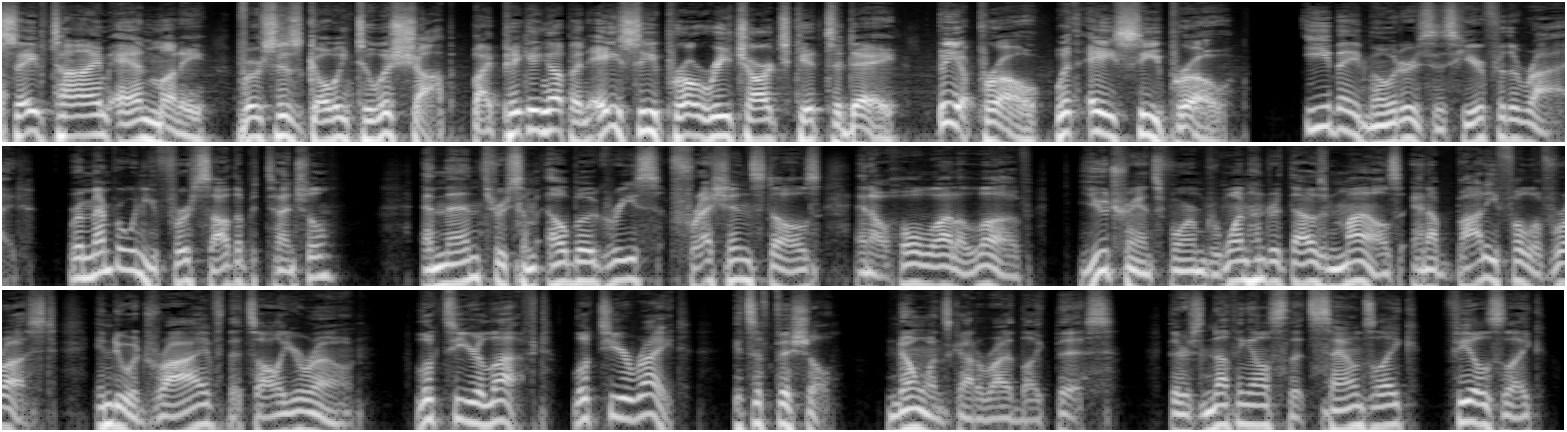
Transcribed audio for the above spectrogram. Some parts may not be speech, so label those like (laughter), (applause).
Save time and money versus going to a shop by picking up an AC Pro Recharge Kit today. Be a pro with AC Pro. eBay Motors is here for the ride. Remember when you first saw the potential? And then through some elbow grease, fresh installs, and a whole lot of love, you transformed 100,000 miles and a body full of rust into a drive that's all your own. Look to your left, look to your right. It's official. No one's got a ride like this. There's nothing else that sounds like, feels like,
